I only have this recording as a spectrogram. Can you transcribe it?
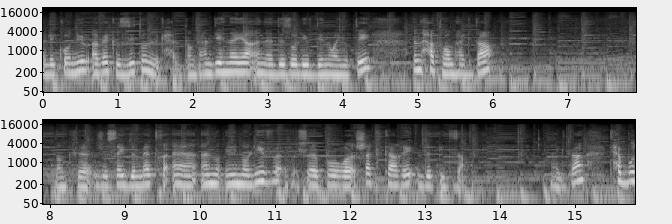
اللي كونيو افيك الزيتون الكحل donc عندي هنايا انا des olives dénoyautées نحطهم هكذا donc euh, j'essaye de mettre une olive euh, pour euh, chaque carré de pizza comme ça très beau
